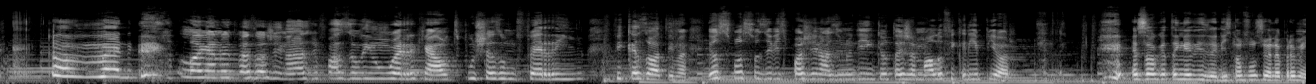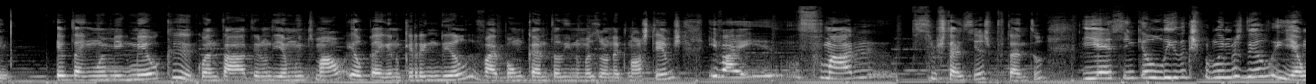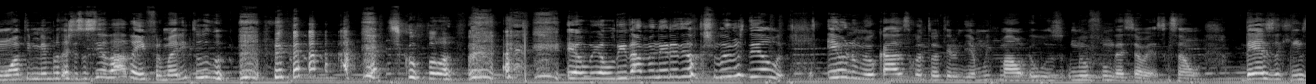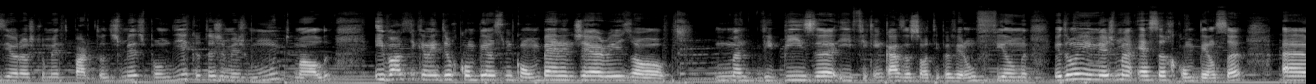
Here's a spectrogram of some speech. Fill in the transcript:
oh, mano! Logo à noite vais ao ginásio, fazes ali um workout, puxas um ferrinho, ficas ótima. Eu se fosse fazer isso para o ginásio no dia em que eu esteja mal, eu ficaria pior. é só o que eu tenho a dizer, isso não funciona para mim. Eu tenho um amigo meu que, quando está a ter um dia muito mau, ele pega no carrinho dele, vai para um canto ali numa zona que nós temos e vai fumar substâncias, portanto, e é assim que ele lida com os problemas dele e é um ótimo membro desta sociedade, é enfermeiro e tudo. Desculpa, love. Ele, ele lida à maneira dele com os problemas dele. Eu, no meu caso, quando estou a ter um dia muito mau, eu uso o meu fundo SOS, que são 10 a 15 euros que eu meto parte todos os meses para um dia que eu esteja mesmo muito mal e basicamente eu recompenso-me com Ben Jerry's ou vi pizza e fico em casa só tipo a ver um filme. Eu dou a mim mesma essa recompensa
